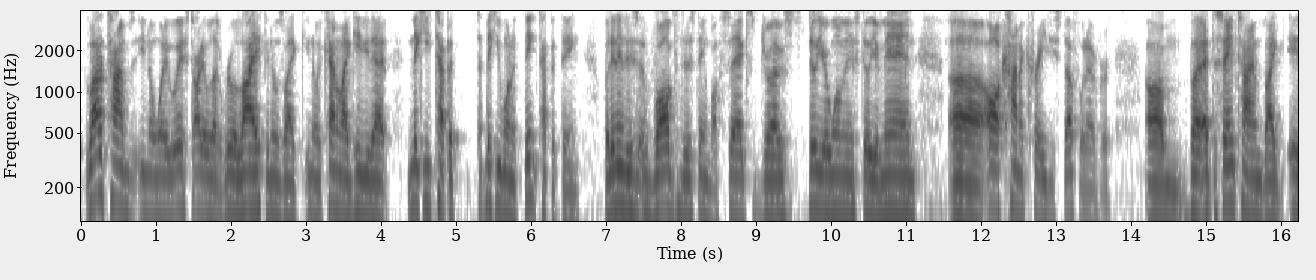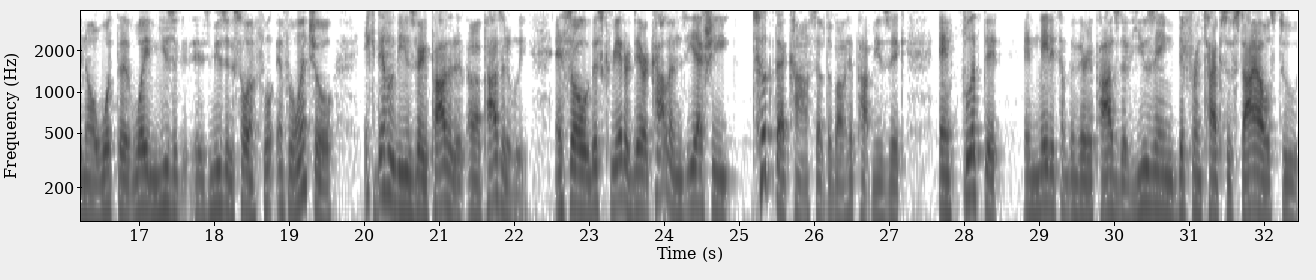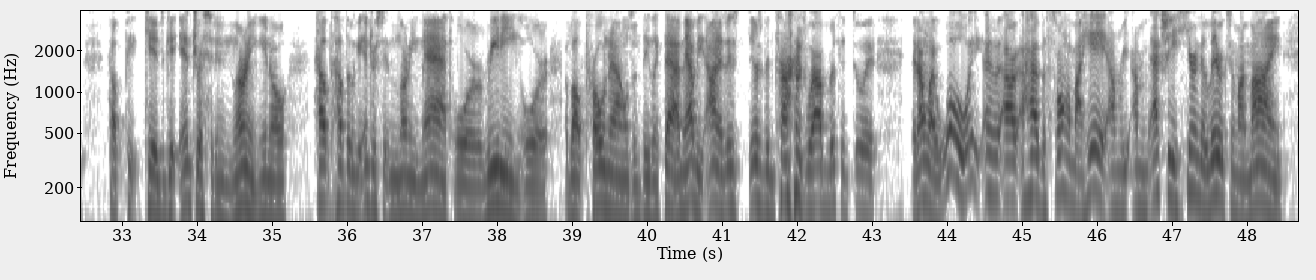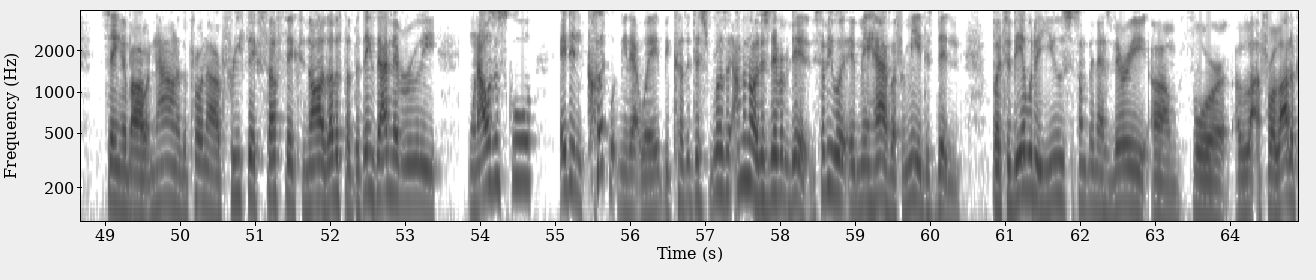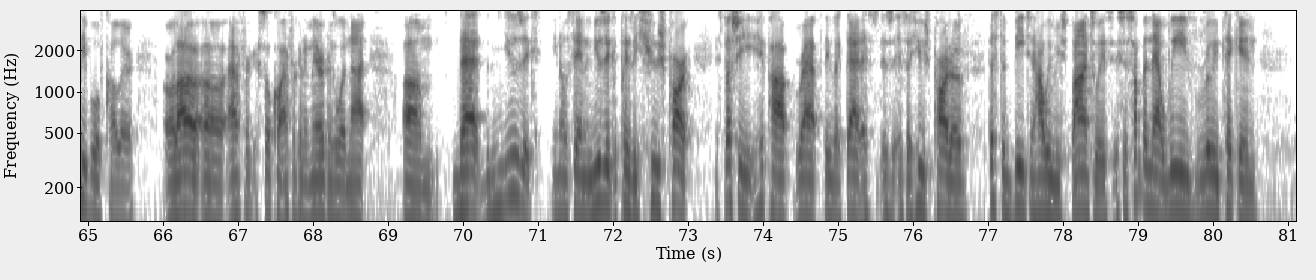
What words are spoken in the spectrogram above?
a lot of times, you know, when it started, it was like real life, and it was like, you know, it kind of like give you that make you type of make you want to think type of thing. But then it just evolved into this thing about sex, drugs, steal your woman, steal your man, uh, all kind of crazy stuff, whatever. Um, but at the same time, like you know, with the way music is, music is so influ- influential, it can definitely be used very positive, uh, positively. And so this creator, Derek Collins, he actually took that concept about hip hop music and flipped it and made it something very positive using different types of styles to help p- kids get interested in learning you know help help them get interested in learning math or reading or about pronouns and things like that i mean i'll be honest there's, there's been times where i've listened to it and i'm like whoa wait i, I have the song in my head i'm re, i'm actually hearing the lyrics in my mind saying about noun as a pronoun prefix suffix and all this other stuff the things that i never really when i was in school it didn't click with me that way because it just wasn't. I don't know. It just never did. Some people it may have, but for me, it just didn't. But to be able to use something that's very um, for a lot for a lot of people of color or a lot of uh, African so-called African Americans whatnot, um, that the music, you know, saying the music plays a huge part, especially hip hop, rap, things like that. It's, it's, it's a huge part of just the beats and how we respond to it. It's, it's just something that we've really taken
